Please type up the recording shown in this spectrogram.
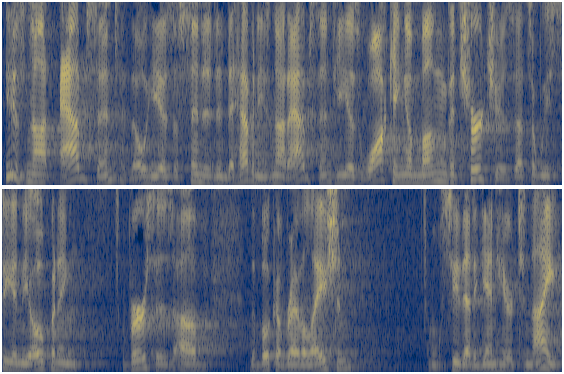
is not absent, though he has ascended into heaven. He's not absent. He is walking among the churches. That's what we see in the opening verses of the book of Revelation. We'll see that again here tonight.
